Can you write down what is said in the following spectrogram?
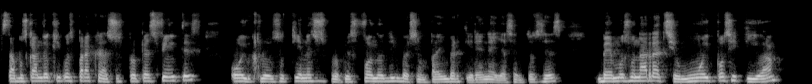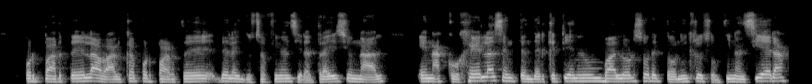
están buscando equipos para crear sus propias fintechs o incluso tienen sus propios fondos de inversión para invertir en ellas. Entonces, vemos una reacción muy positiva por parte de la banca, por parte de la industria financiera tradicional, en acogerlas, entender que tienen un valor, sobre todo en inclusión financiera,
